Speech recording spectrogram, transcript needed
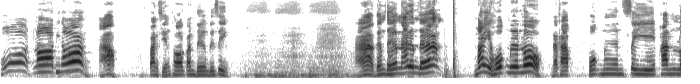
โคตรรอพี่น้องอ้าวฟังเสียงทอก่อนเดิมหรือสิ่งอ้าวเดิมเดิมนะเดิมเดิมไม่หกหมื่นโลนะครับหกหมื่นสี่พันโล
